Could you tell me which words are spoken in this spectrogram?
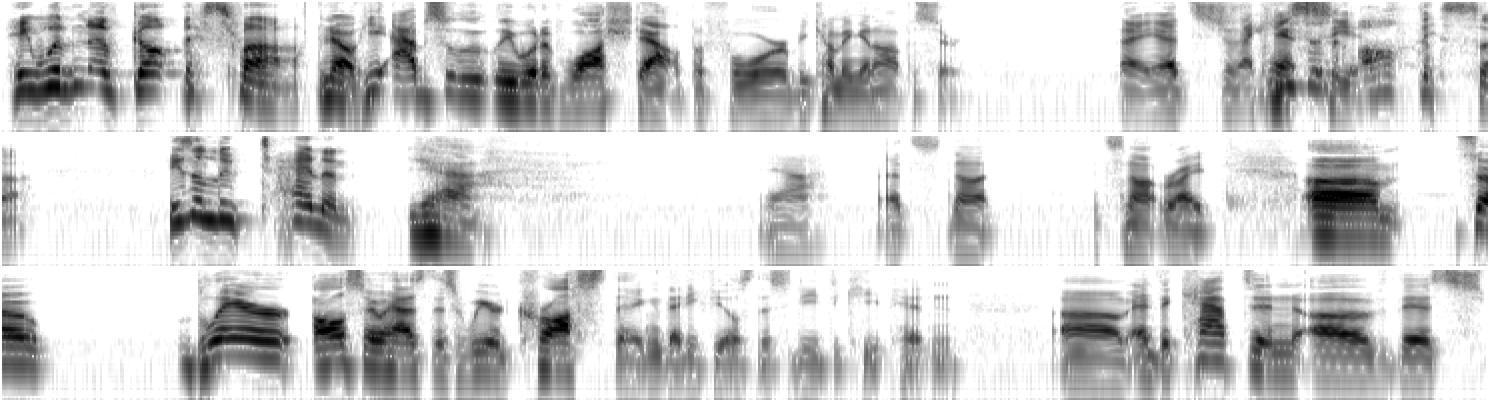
He wouldn't have got this far. No, he absolutely would have washed out before becoming an officer. Like, that's just I can't see it. He's see an it. officer. He's a lieutenant. Yeah. Yeah, that's not it's not right. Um, so Blair also has this weird cross thing that he feels this need to keep hidden. Um, and the captain of this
